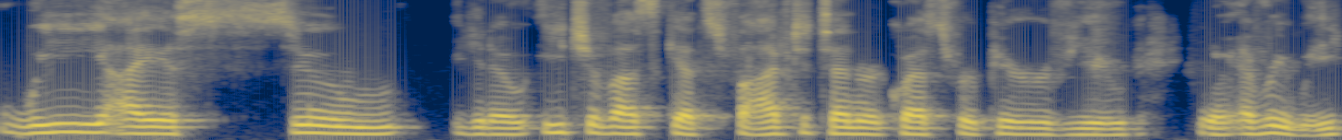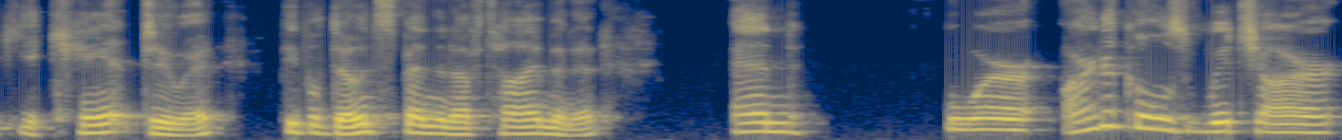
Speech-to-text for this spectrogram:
we, I assume, you know, each of us gets five to 10 requests for peer review, you know, every week. You can't do it. People don't spend enough time in it. And for articles which are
